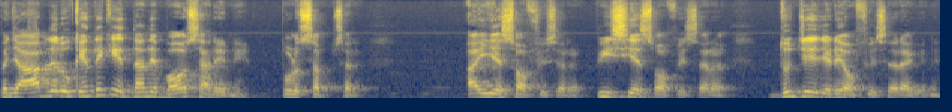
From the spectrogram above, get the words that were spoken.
ਪੰਜਾਬ ਦੇ ਲੋਕ ਕਹਿੰਦੇ ਕਿ ਇਦਾਂ ਦੇ ਬਹੁਤ ਸਾਰੇ ਨੇ ਪੁਲਿਸ ਅਫਸਰ ਆਈਐਸ ਆਫੀਸਰ ਪੀਸੀਐਸ ਆਫੀਸਰ ਦੂਜੇ ਜਿਹੜੇ ਆਫੀਸਰ ਹੈਗੇ ਨੇ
